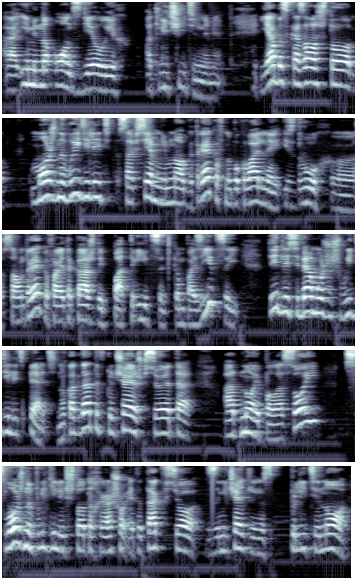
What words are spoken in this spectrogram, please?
а именно он сделал их отличительными, я бы сказал, что можно выделить совсем немного треков, но буквально из двух э, саундтреков, а это каждый по 30 композиций, ты для себя можешь выделить 5. Но когда ты включаешь все это одной полосой, сложно выделить что-то хорошо. Это так все замечательно сплетено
